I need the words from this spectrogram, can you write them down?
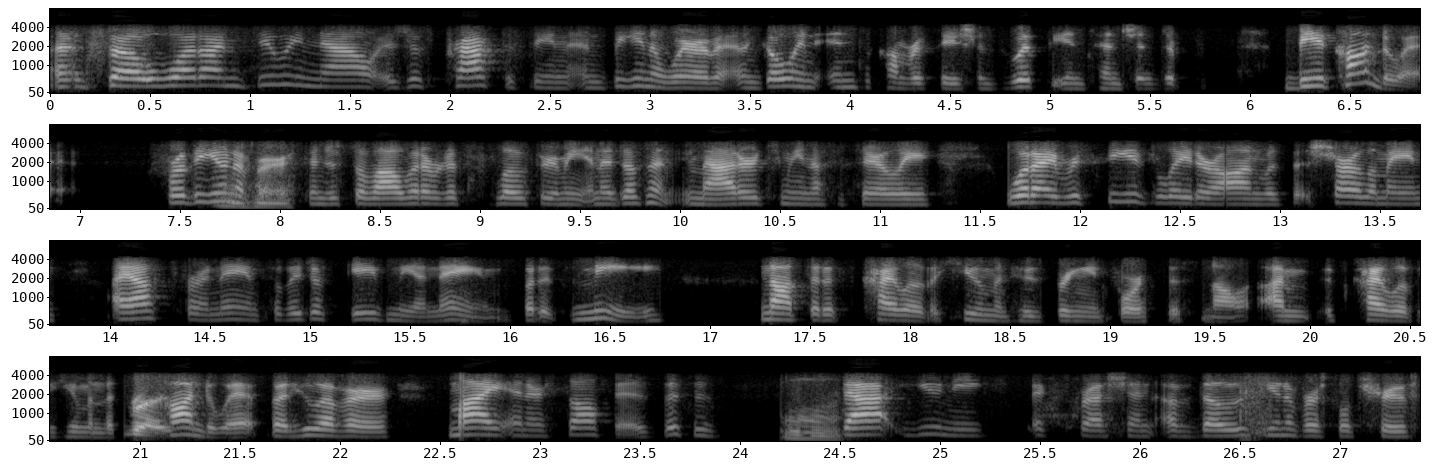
and so what I'm doing now is just practicing and being aware of it and going into conversations with the intention to be a conduit for the mm-hmm. universe and just allow whatever to flow through me. And it doesn't matter to me necessarily. What I received later on was that Charlemagne, I asked for a name, so they just gave me a name, but it's me, not that it's Kyla the human who's bringing forth this knowledge. I'm it's Kyla the human that's Right. the conduit, but whoever my inner self is, this is Mhm. that unique expression of those universal truths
